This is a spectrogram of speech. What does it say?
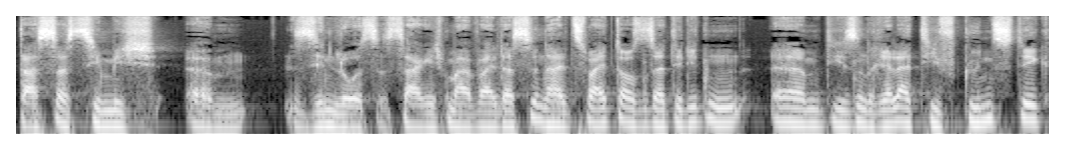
dass das ziemlich ähm, sinnlos ist, sage ich mal, weil das sind halt 2000 Satelliten, ähm, die sind relativ günstig.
